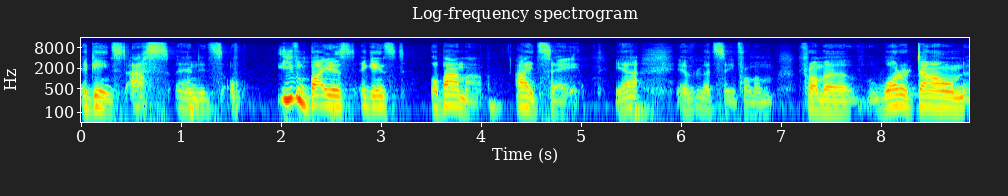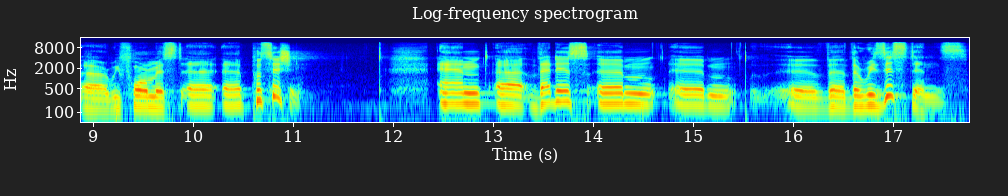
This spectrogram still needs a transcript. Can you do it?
against us, and it's even biased against Obama, I'd say. Yeah, if, let's say from a from a watered down uh, reformist uh, uh, position, and uh, that is um, um, uh, the the resistance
